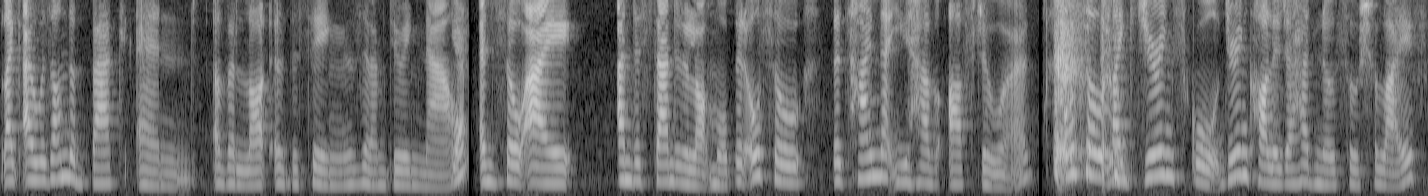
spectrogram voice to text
like I was on the back end of a lot of the things that I'm doing now. Yeah. And so I understand it a lot more, but also the time that you have after work. Also, like during school, during college, I had no social life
